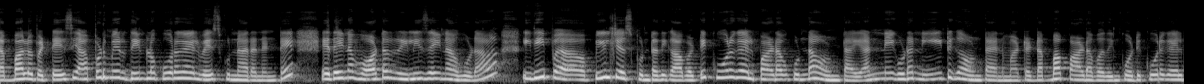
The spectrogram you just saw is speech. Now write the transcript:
డబ్బాలో పెట్టేసి అప్పుడు మీరు దీంట్లో కూరగాయలు వేసుకున్నారనంటే ఏదైనా వాటర్ రిలీజ్ అయినా కూడా ఇది ప- పీల్ చేసుకుంటుంది కాబట్టి కూరగాయలు పాడవకుండా ఉంటాయి. అన్నీ కూడా నీట్గా ఉంటాయి అన్నమాట డబ్బా పాడవదు. ఇంకోటి కూరగాయలు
